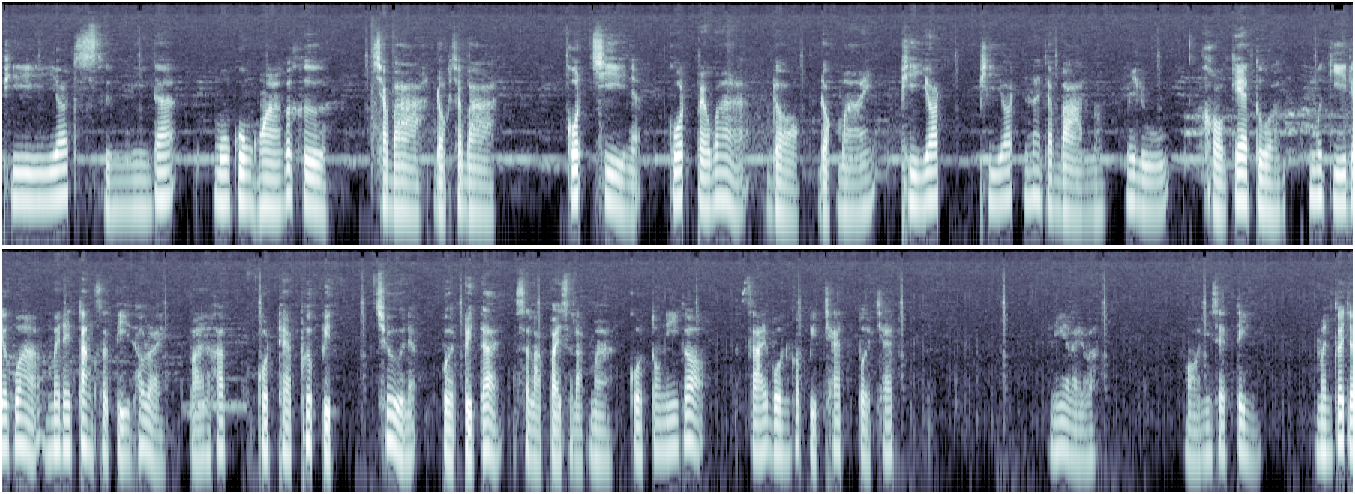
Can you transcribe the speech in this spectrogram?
พิยอตสึมิดะหมูกุ้งฮวาก็คือชบา ดอกชบา โกชีเนี่ย โกดแปลว่า ดอก ดอกไม้พียอด พียอดน่าจะบานมั้งไม่รู้ ขอแก้ตัว เมื่อกี้เรียกว่าไม่ได้ตั้งสติเท่าไหร่ไปนะครับ กดแท็บเพื่อปิดชื่อเนี่ยเปิดปิดได้สลับไปสลับมา กดตรงนี้ก็ซ้ายบนก็ปิดแชทเปิดแชทนี่อะไรวะอ๋อนี่เซตติ้งมันก็จะ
